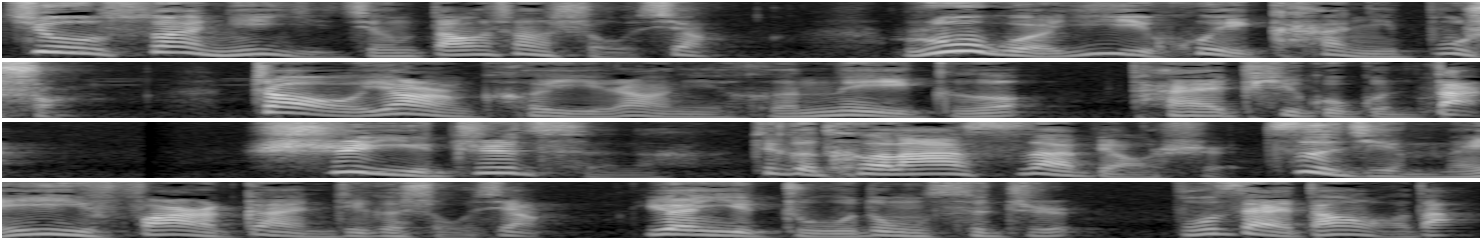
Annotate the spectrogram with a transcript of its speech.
就算你已经当上首相，如果议会看你不爽，照样可以让你和内阁拍屁股滚蛋。事已至此呢，这个特拉斯啊表示自己没法干这个首相，愿意主动辞职，不再当老大。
